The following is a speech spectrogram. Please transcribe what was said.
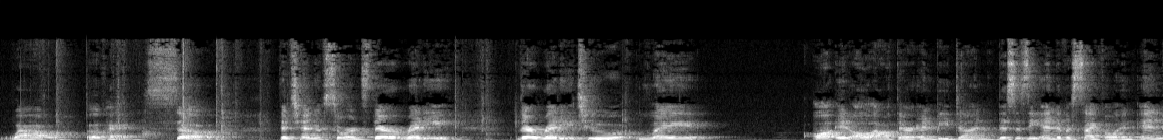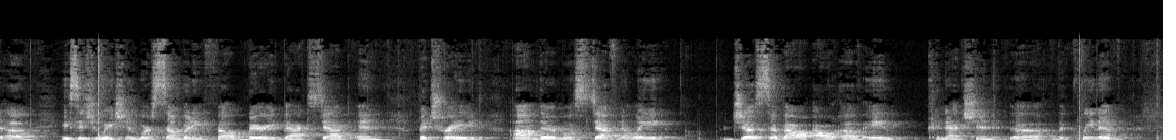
Wow. Okay. So, the Ten of Swords. They're ready. They're ready to lay all, it all out there and be done. This is the end of a cycle, an end of a situation where somebody felt very backstabbed and betrayed. Um, they're most definitely just about out of a connection. Uh, the Queen of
